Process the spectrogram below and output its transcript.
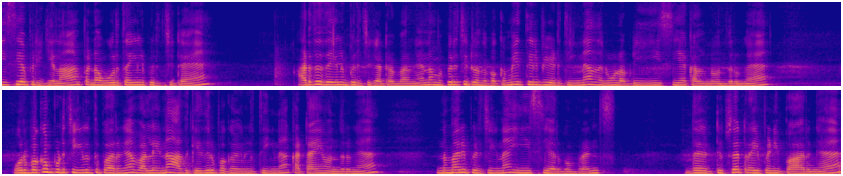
ஈஸியாக பிரிக்கலாம். இப்போ நான் ஒரு தையல் பிரிச்சுட்டேன். அடுத்த தையலும் பிரித்து காட்டுறேன் பாருங்கள் நம்ம பிரிச்சுட்டு வந்த பக்கமே திருப்பி எடுத்திங்கன்னா அந்த நூல் அப்படியே ஈஸியாக கலந்து வந்துடுங்க ஒரு பக்கம் பிடிச்சி இழுத்து பாருங்கள் வரலைன்னா அதுக்கு எதிர் பக்கம் இழுத்திங்கன்னா கட்டாயம் வந்துடுங்க இந்த மாதிரி பிரிச்சிங்கன்னா ஈஸியாக இருக்கும் ஃப்ரெண்ட்ஸ் இந்த டிப்ஸை ட்ரை பண்ணி பாருங்கள்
